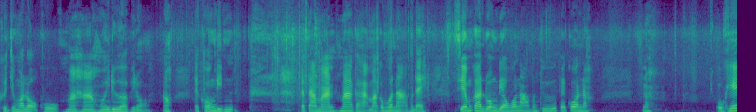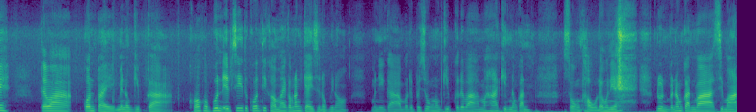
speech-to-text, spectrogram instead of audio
คือจังมาเลาะโคกมาหาหอยเดือพี่น้องเนาะแต่ของดินกระตามานมากอะมากกับหัวหนาเพิ่นใดเสียมการดวงเดียวหัวหนาเพิ่นถือไปก่อนนะเนาะโอเค แต่ว่าก่อนไปเมนองกิฟกะขอขอบคุณเอฟซีทุกคนที่เข้ามาให้กำลังใจสนุกพี่น้องวันนี้กะบ่ได้ไปส่วงน้องกิฟก็ได้ว่ามาหากินน้ำกันสองเถ่าแล้ววันนี้ รุ่นไปน้ำกันว่าสิมาน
